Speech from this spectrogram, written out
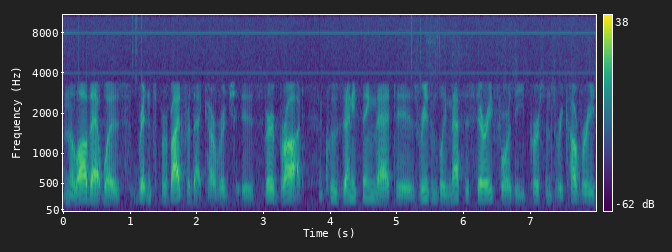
And the law that was written to provide for that coverage is very broad. It includes anything that is reasonably necessary for the person's recovery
